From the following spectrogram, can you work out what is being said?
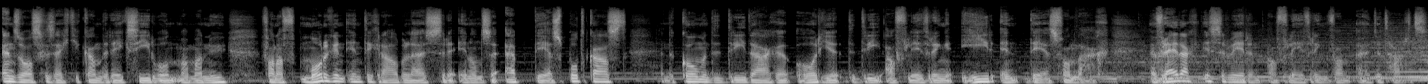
En zoals gezegd, je kan de reeks Hier woont mama nu vanaf morgen integraal beluisteren in onze app DS Podcast. En de komende drie dagen hoor je de drie afleveringen hier in DS Vandaag. En vrijdag is er weer een aflevering van Uit het Hart.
